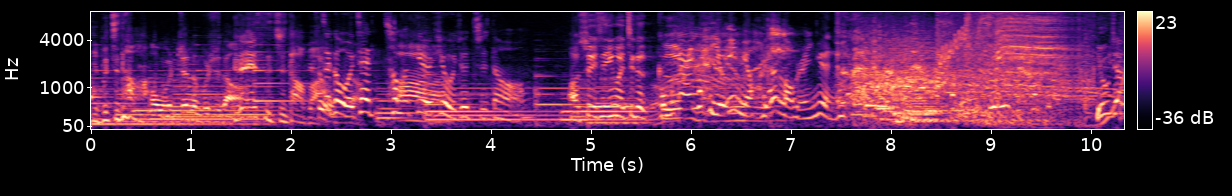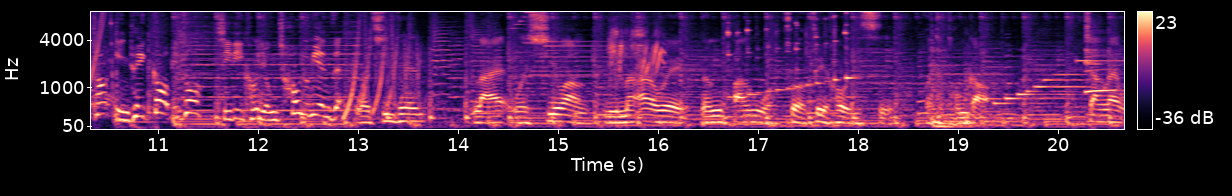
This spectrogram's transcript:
你不知道啊哦，？我真的不知道你。的 S 知道吧？这个我在唱到第二句我就知道，哦，所以是因为这个歌我们刚才那有一秒好像老人院。刘家昌隐退告别作，犀利康永超有面子。我今天来，我希望你们二位能帮我做最后一次我的通告，将来我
